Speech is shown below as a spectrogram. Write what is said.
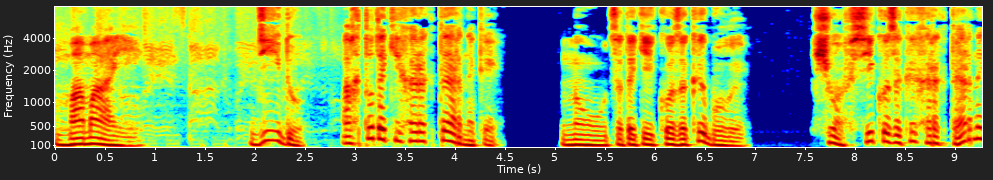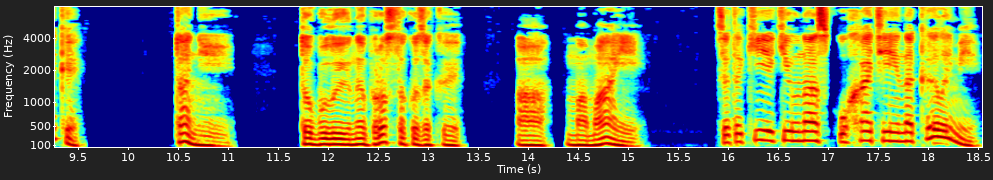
Мамаї. Діду, а хто такі характерники? Ну, це такі козаки були. Що, всі козаки характерники? Та ні. То були не просто козаки, а мамаї. Це такі, які у нас у хаті і на килимі?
